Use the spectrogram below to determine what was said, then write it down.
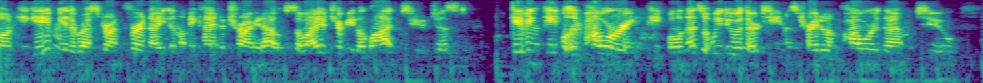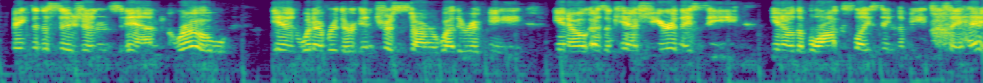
own, he gave me the restaurant for a night and let me kind of try it out. So I attribute a lot to just giving people, empowering people. And that's what we do with our team is try to empower them to make the decisions and grow in whatever their interests are, whether it be, you know, as a cashier and they see, you know, the block slicing the meats and say, hey,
